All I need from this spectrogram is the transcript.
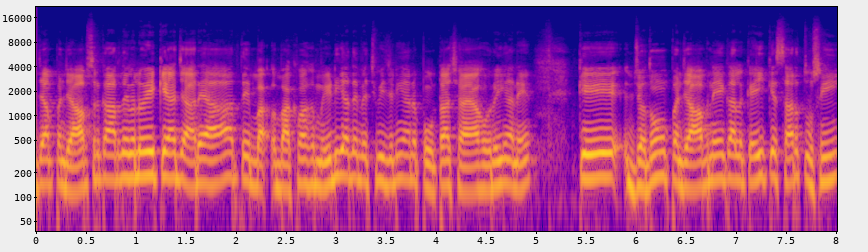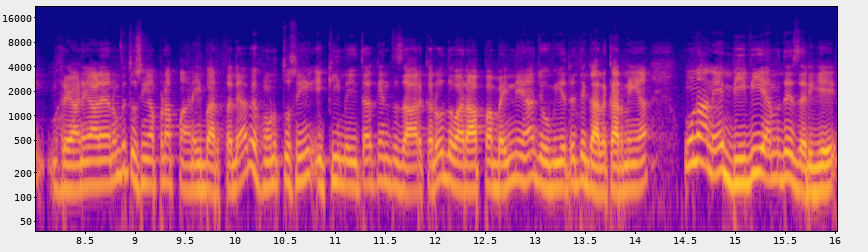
ਜਾਂ ਪੰਜਾਬ ਸਰਕਾਰ ਦੇ ਵੱਲੋਂ ਇਹ ਕਿਹਾ ਜਾ ਰਿਹਾ ਤੇ ਵ- ਵੱਖ-ਵੱਖ ਮੀਡੀਆ ਦੇ ਵਿੱਚ ਵੀ ਜਿਹੜੀਆਂ ਰਿਪੋਰਟਾਂ ਛਾਇਆ ਹੋ ਰਹੀਆਂ ਨੇ ਕਿ ਜਦੋਂ ਪੰਜਾਬ ਨੇ ਇਹ ਗੱਲ ਕਹੀ ਕਿ, ਸਰ, ਤੁਸੀਂ ਹਰਿਆਣੇ ਵਾਲਿਆਂ ਨੂੰ ਵੀ ਤੁਸੀਂ ਆਪਣਾ ਪਾਣੀ ਵਰਤ ਲਿਆ ਵੀ ਹੁਣ ਤੁਸੀਂ 21 ਮਈ ਤੱਕ ਇੰਤਜ਼ਾਰ ਕਰੋ, ਦੁਬਾਰਾ ਆਪਾਂ ਬੈਠਨੇ ਆ ਜੋ ਵੀ ਇਹਦੇ ਤੇ ਗੱਲ ਕਰਨੀ ਆ। ਉਹਨਾਂ ਨੇ ਬੀਵੀਐਮ ਦੇ ਜ਼ਰੀਏ,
